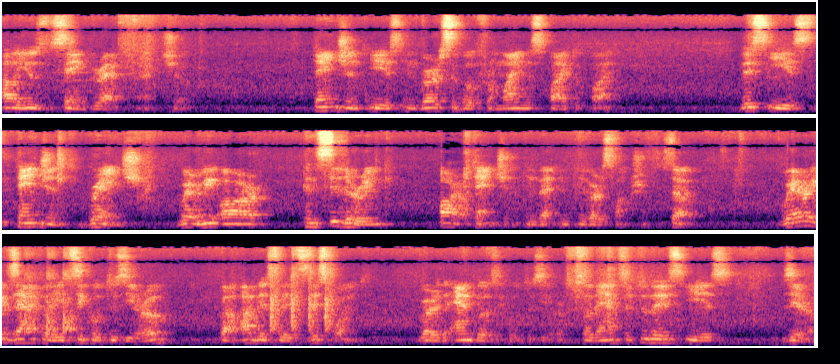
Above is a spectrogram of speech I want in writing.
I'll use the same graph actually. Tangent is inversible from minus pi to pi. This is the tangent branch where we are considering arctangent in that inverse function. So where exactly it's equal to zero? Well, obviously it's this point where the angle is equal to zero. So the answer to this is zero.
